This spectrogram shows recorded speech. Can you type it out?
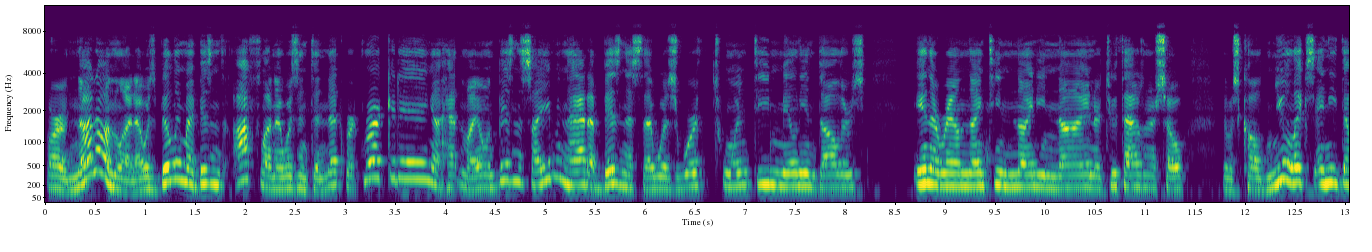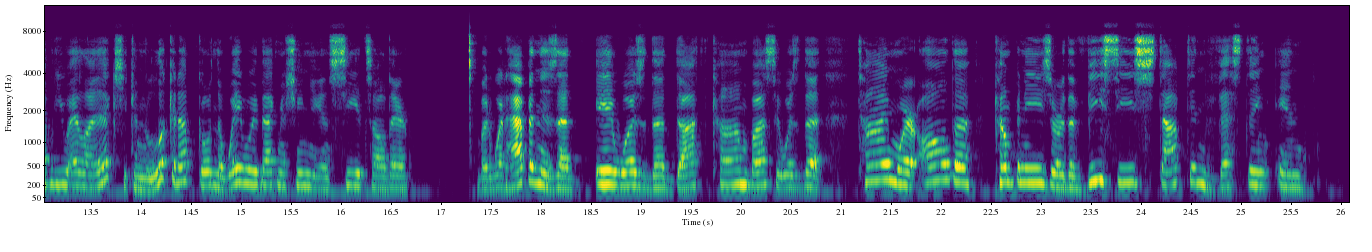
or not online I was building my business offline. I was into network marketing. I had my own business. I even had a business that was worth 20 million dollars in around 1999 or 2000 or so it was called Newlix N-E-W-L-I-X you can look it up go in the way way back machine you can see it's all there. But what happened is that it was the dot-com bust it was the time where all the companies or the VCs stopped investing in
